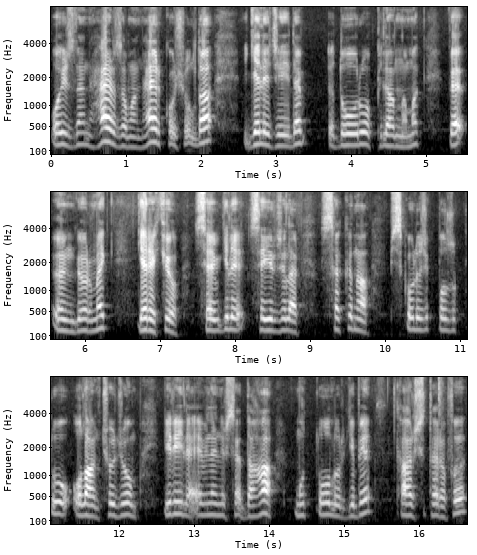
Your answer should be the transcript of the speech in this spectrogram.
O yüzden her zaman her koşulda geleceği de doğru planlamak ve öngörmek gerekiyor. Sevgili seyirciler sakın ha psikolojik bozukluğu olan çocuğum biriyle evlenirse daha mutlu olur gibi karşı tarafı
